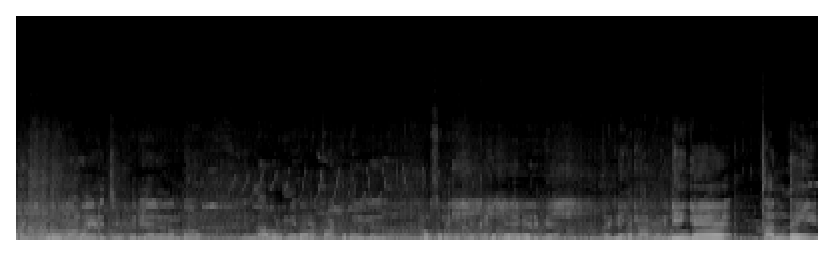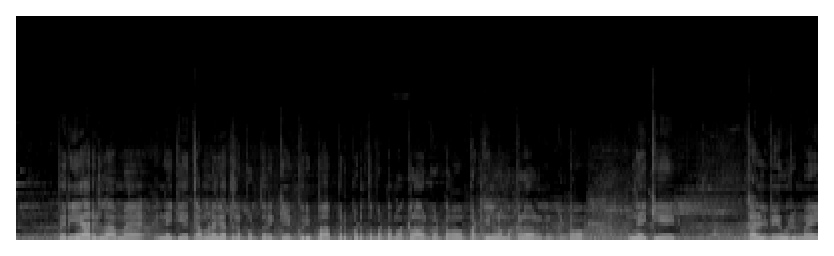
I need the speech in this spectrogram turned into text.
இவ்வளோ நாளாக ஆயிடுச்சு பெரியார் இறந்தோம் இன்னும் அவர் மீதான தாக்குதல்கள் விமர்சனங்கள் கடுமையாகவே இருக்கு. அதுக்கு என்ன காரணம் நீங்கள் தந்தை பெரியார் இல்லாமல் இன்றைக்கி தமிழகத்தில் பொறுத்த வரைக்கும் குறிப்பாக பிற்படுத்தப்பட்ட மக்களாக இருக்கட்டும் பட்டியலின மக்களாக இருக்கட்டும் இன்றைக்கி கல்வி உரிமை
